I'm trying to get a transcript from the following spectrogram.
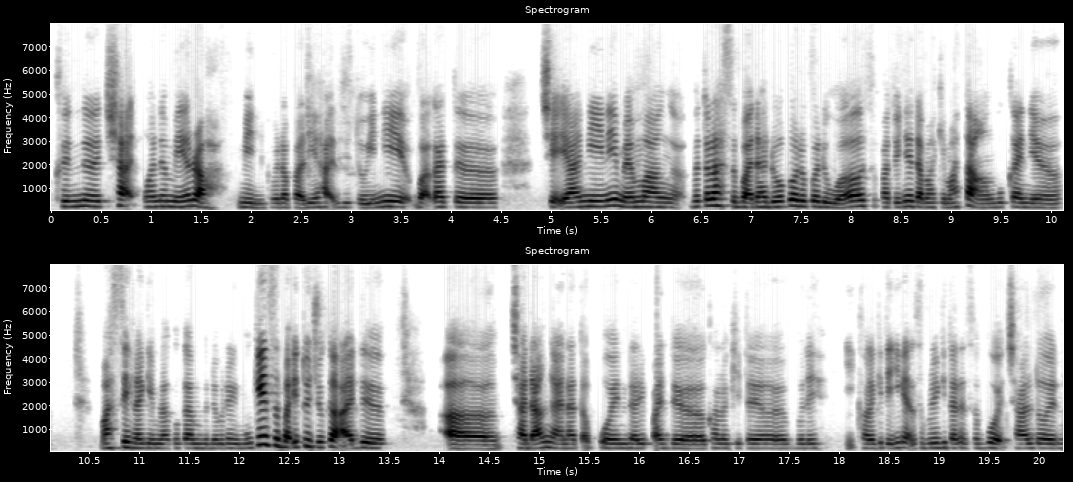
kena cat warna merah Min kalau dapat lihat di situ. Ini buat kata Cik Yani ni memang betul lah sebab dah 2022 sepatutnya dah makin matang. Bukannya masih lagi melakukan benda-benda mungkin sebab itu juga ada uh, cadangan ataupun daripada kalau kita boleh kalau kita ingat sebelum kita ada sebut calon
